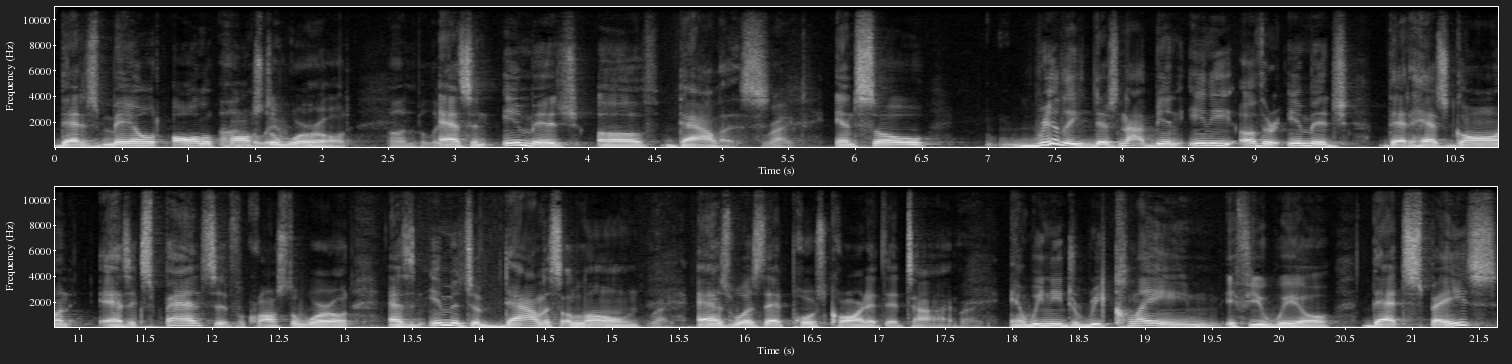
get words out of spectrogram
that is mailed all across the world Unbelievable. as an image of Dallas. Right. And so, really, there's not been any other image that has gone as expansive across the world as an image of Dallas alone, Right. as was that postcard at that time. Right. And we need to reclaim, if you will, that space,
